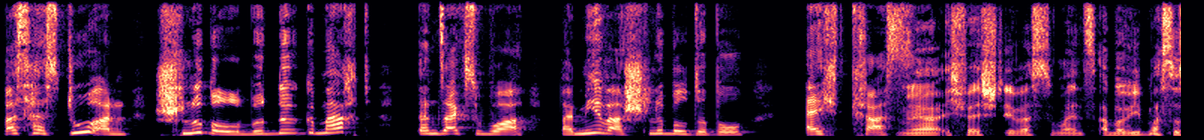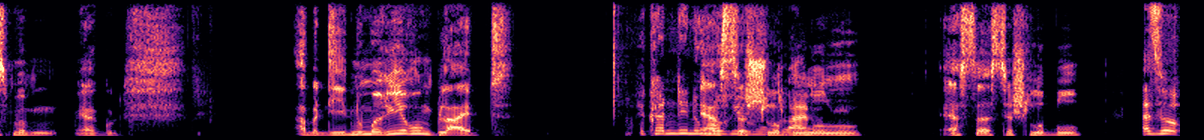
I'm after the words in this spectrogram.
was hast du an Schlubbel gemacht? Dann sagst du, boah, bei mir war Schlubbeldubbel echt krass. Ja, ich verstehe, was du meinst. Aber wie machst du es mit dem, ja gut. Aber die Nummerierung bleibt. Wir können die Erster Nummerierung bleiben. Schlubbel. Erster ist der Schlubbel. Also,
